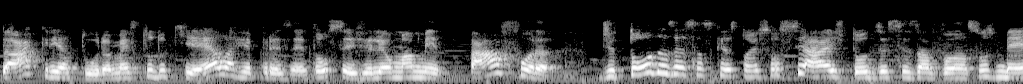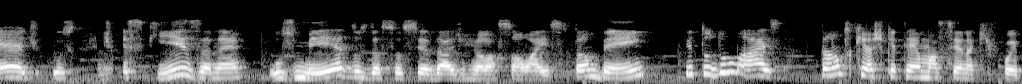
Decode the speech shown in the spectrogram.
da criatura, mas tudo que ela representa. Ou seja, ele é uma metáfora de todas essas questões sociais, de todos esses avanços médicos, de pesquisa, né? Os medos da sociedade em relação a isso também e tudo mais. Tanto que acho que tem uma cena que foi,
